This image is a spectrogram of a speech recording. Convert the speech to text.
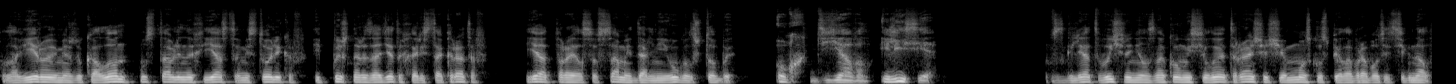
Лавируя между колонн, уставленных яствами столиков и пышно разодетых аристократов, я отправился в самый дальний угол, чтобы Ох, дьявол, Элисия! Взгляд вычленил знакомый силуэт раньше, чем мозг успел обработать сигнал.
